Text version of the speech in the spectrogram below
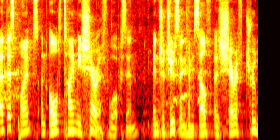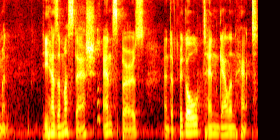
At this point, an old timey sheriff walks in, introducing himself as Sheriff Truman. He has a mustache and spurs and a big old 10 gallon hat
